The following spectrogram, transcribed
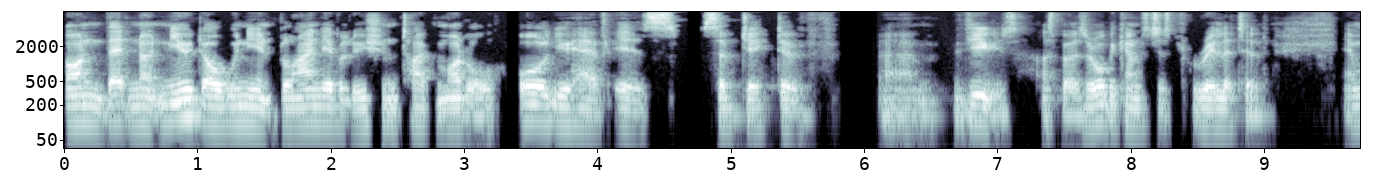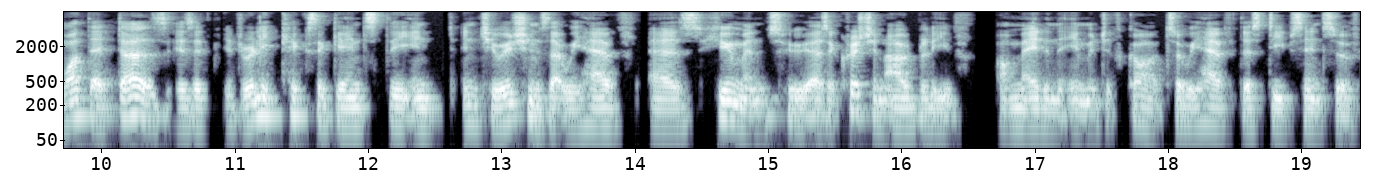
On that neo Darwinian blind evolution type model, all you have is subjective um, views. I suppose it all becomes just relative. And what that does is it, it really kicks against the in, intuitions that we have as humans, who, as a Christian, I would believe are made in the image of God. So we have this deep sense of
